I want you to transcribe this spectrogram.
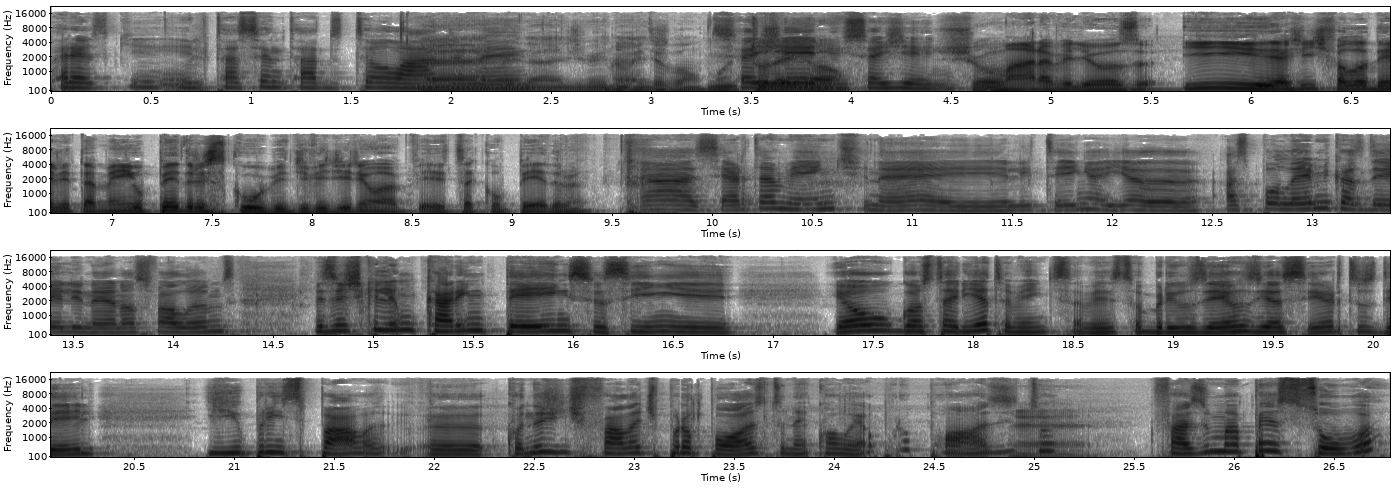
parece que ele tá sentado do teu lado, é, né? verdade, verdade. Muito bom. Muito isso é legal. gênio, isso é gênio. Show. Maravilhoso. E a gente falou dele também, o Pedro Scooby. Dividirem uma pizza com o Pedro? Ah, certamente, né? Ele tem aí a- as polêmicas dele, né? Nós falamos. Mas acho que ele é um cara intenso, assim. E eu gostaria também de saber sobre os erros e acertos dele. E o principal, ah, quando a gente fala de propósito, né? Qual é o propósito É. que faz uma pessoa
